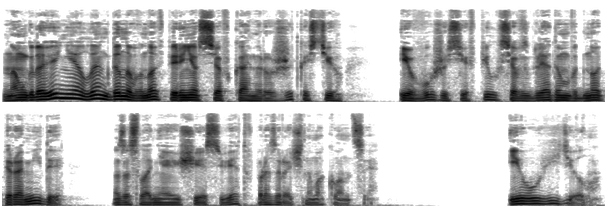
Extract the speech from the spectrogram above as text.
На мгновение Лэнгдон вновь перенесся в камеру с жидкостью и в ужасе впился взглядом в дно пирамиды, заслоняющее свет в прозрачном оконце. И увидел —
